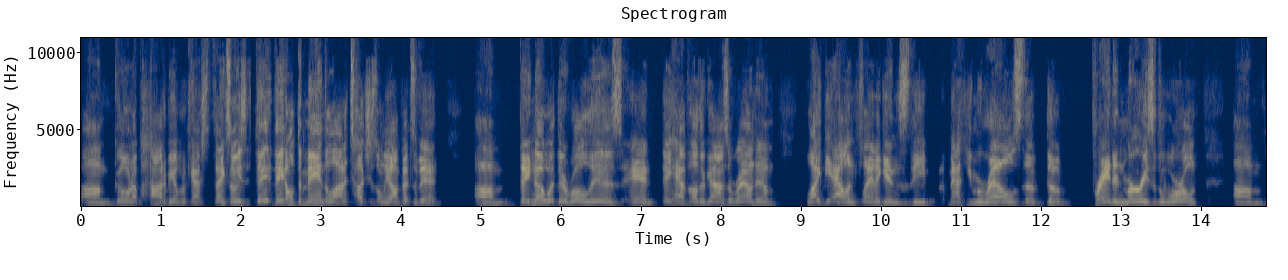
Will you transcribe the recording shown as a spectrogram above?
um, going up high to be able to catch the thing. So he's they, they don't demand a lot of touches on the offensive end. Um, they know what their role is, and they have other guys around him, like the Allen Flanigans, the Matthew Murrells, the the Brandon Murrays of the world, um,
